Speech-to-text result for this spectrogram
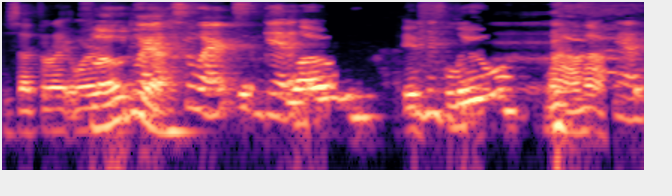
is that the right word Flowed? Yeah. Works, works. Get it. flowed it flew no no Yeah.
